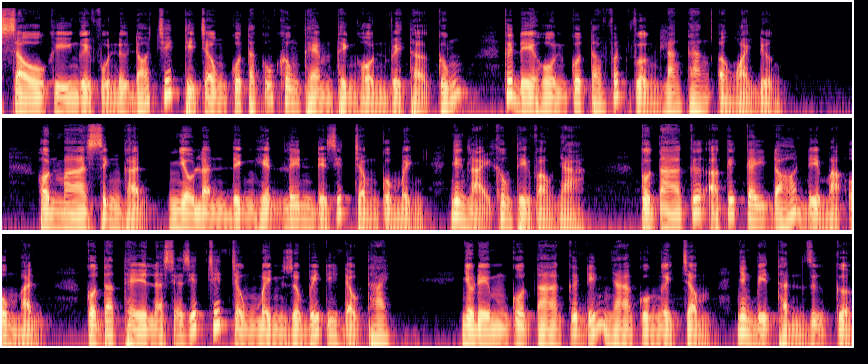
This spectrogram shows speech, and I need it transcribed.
Sau khi người phụ nữ đó chết thì chồng cô ta cũng không thèm thỉnh hồn về thờ cúng. Cứ để hồn cô ta vất vưởng lang thang ở ngoài đường. Hồn mà sinh hận, nhiều lần định hiện lên để giết chồng của mình, nhưng lại không thể vào nhà. Cô ta cứ ở cái cây đó để mà ôm hận. Cô ta thề là sẽ giết chết chồng mình rồi mới đi đầu thai. Nhiều đêm cô ta cứ đến nhà của người chồng nhưng bị thần giữ cửa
